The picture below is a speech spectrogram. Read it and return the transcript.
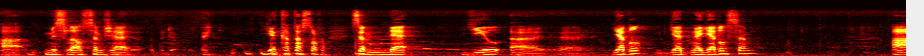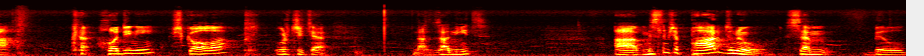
a myslel jsem, že je katastrofa. Jsem nejíl, uh, jedl, jed, nejedl jsem a hodiny, škola, pff, určitě na, za nic. A myslím, že pár dnů jsem byl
